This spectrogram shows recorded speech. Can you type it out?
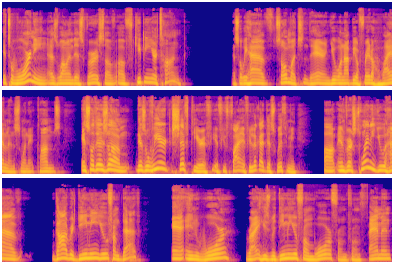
it's a warning as well in this verse of, of keeping your tongue. And so we have so much there, and you will not be afraid of violence when it comes. And so there's um there's a weird shift here. If if you find if you look at this with me, um, in verse 20, you have God redeeming you from death and in war, right? He's redeeming you from war, from from famine,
